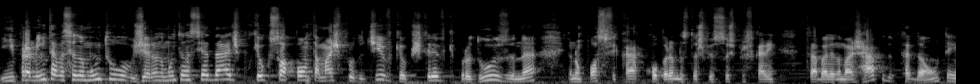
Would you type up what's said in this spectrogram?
E para mim estava sendo muito gerando muita ansiedade, porque eu que sou a ponta mais produtiva, que eu que escrevo, que produzo, né? Eu não posso ficar cobrando as outras pessoas para ficarem trabalhando mais rápido, cada um tem,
